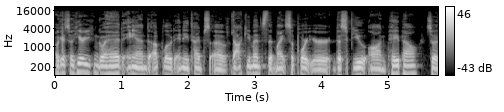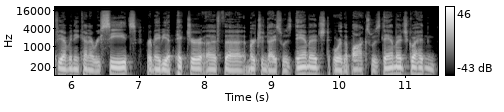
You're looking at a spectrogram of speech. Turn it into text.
Okay, so here you can go ahead and upload any types of documents that might support your dispute on PayPal. So if you have any kind of receipts or maybe a picture if the merchandise was damaged or the box was damaged, go ahead and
